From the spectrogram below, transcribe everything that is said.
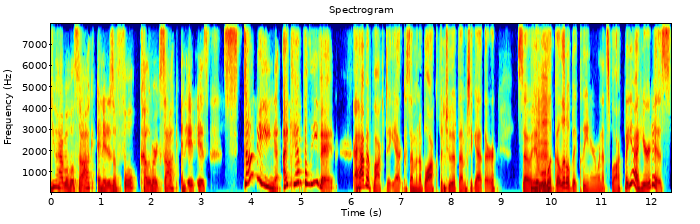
You have a whole sock, and it is a full colorwork sock, and it is stunning. I can't believe it. I haven't blocked it yet because I'm going to block the two of them together. So it will Mhm. look a little bit cleaner when it's blocked. But yeah, here it is.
